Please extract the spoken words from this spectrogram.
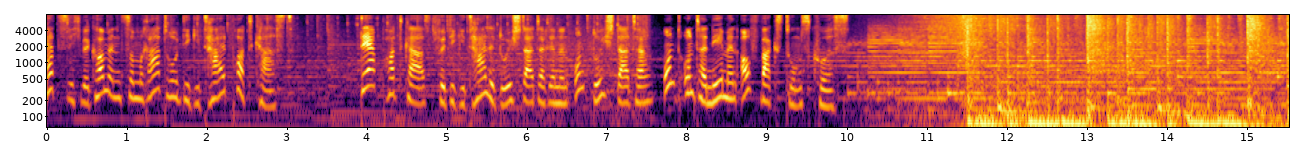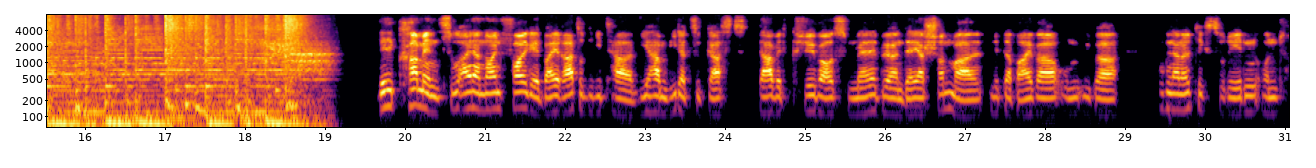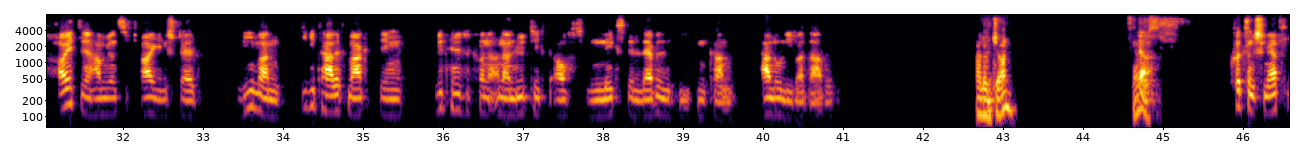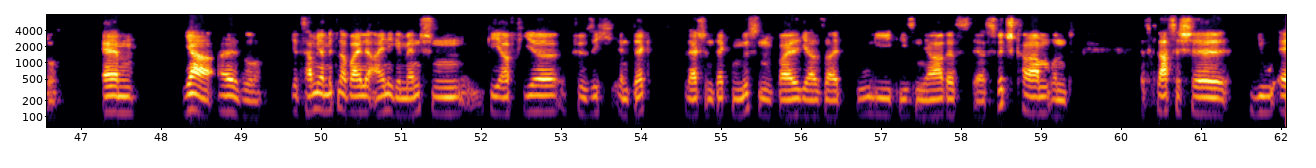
Herzlich willkommen zum Rato Digital Podcast. Der Podcast für digitale Durchstarterinnen und Durchstarter und Unternehmen auf Wachstumskurs. Willkommen zu einer neuen Folge bei Rato Digital. Wir haben wieder zu Gast David Klöber aus Melbourne, der ja schon mal mit dabei war, um über Google Analytics zu reden. Und heute haben wir uns die Frage gestellt, wie man digitales Marketing mithilfe von Analytics aufs nächste Level hieven kann. Hallo, lieber David. Hallo, John. Servus. Ja, kurz und schmerzlos. Ähm, ja, also Jetzt haben ja mittlerweile einige Menschen GA4 für sich entdeckt, slash entdecken müssen, weil ja seit Juli diesen Jahres der Switch kam und das klassische UA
